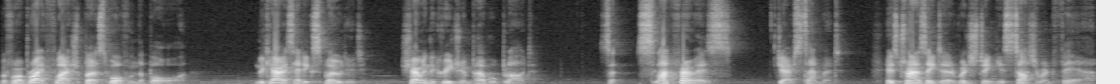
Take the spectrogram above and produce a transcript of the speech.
before a bright flash burst forth from the bore. The carrier's head exploded, showering the creature in purple blood. Slugthrowers? Jav stammered, his translator registering his stutter and fear.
